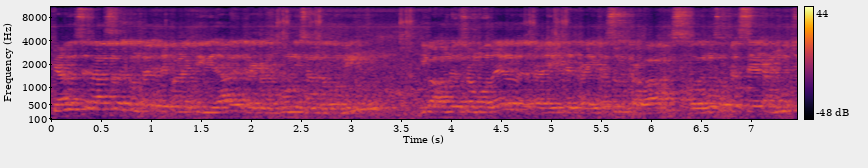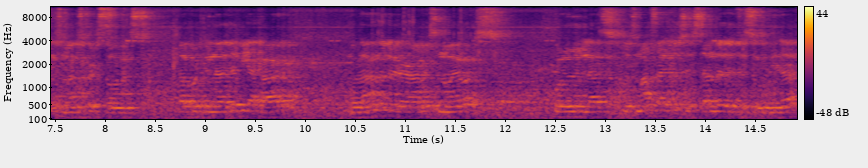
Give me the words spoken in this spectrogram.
Creando este lazo de, de, conectividad entre Cancún y Santo Domingo y bajo nuestro modelo de traer, de traer sus trabajos podemos ofrecer a muchas más personas la oportunidad de viajar volando en aeronaves nuevas con las, los más altos estándares de seguridad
